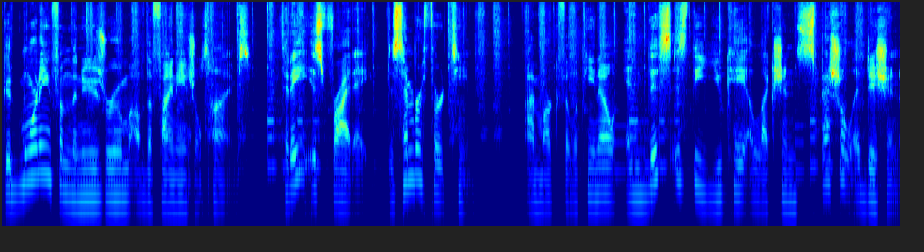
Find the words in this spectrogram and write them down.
Good morning from the newsroom of the Financial Times. Today is Friday, December 13th. I'm Marc Filippino, and this is the UK election special edition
